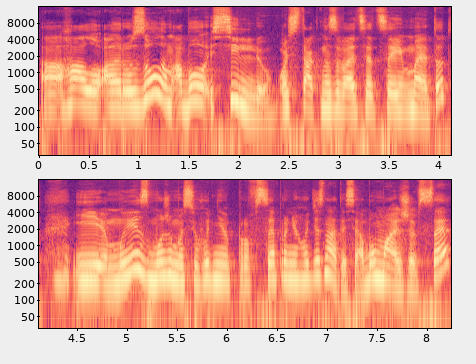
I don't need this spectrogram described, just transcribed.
галоаерозолем або сіллю. Ось так називається цей метод. І ми зможемо сьогодні про все про нього дізнатися, або майже все,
